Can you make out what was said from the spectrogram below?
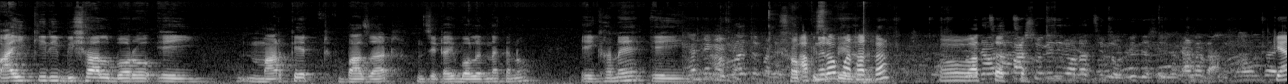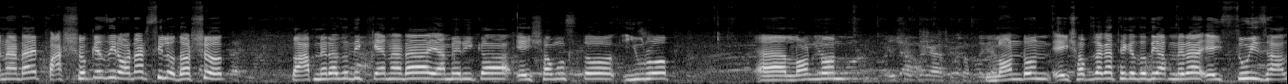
পাইকিরি বিশাল বড় এই মার্কেট বাজার যেটাই বলেন না কেন এইখানে এই সব কিছু ও আচ্ছা আচ্ছা। পাঁচশো কেজির অর্ডার ছিল কানাডায় পাঁচশো কেজির অর্ডার ছিল দর্শক। তো আপনারা যদি কানাডা আমেরিকা এই সমস্ত ইউরোপ লন্ডন লন্ডন এই সব জায়গা থেকে যদি আপনারা এই সুই ঝাল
